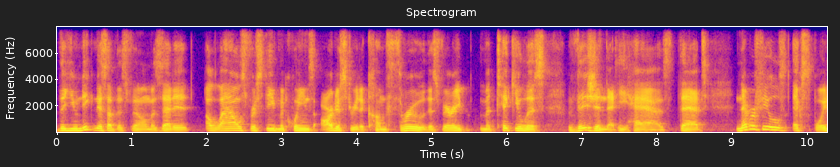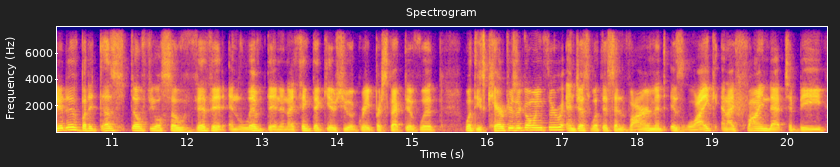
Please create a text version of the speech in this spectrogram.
the uniqueness of this film is that it allows for Steve McQueen's artistry to come through this very meticulous vision that he has that never feels exploitative, but it does still feel so vivid and lived in. And I think that gives you a great perspective with what these characters are going through and just what this environment is like. And I find that to be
